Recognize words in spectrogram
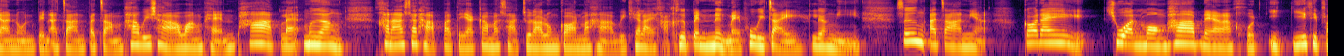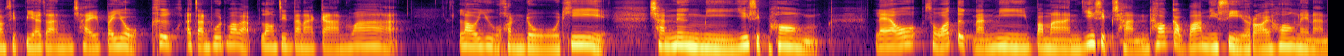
ยานนท์เป็นอาจารย์ประจำภาควิชาวางแผนภาคและเมือง คณะสถาปัตยกรรมศาสตร์จุฬาลงกรณ์มหาวิทยาลัยค่ะ คือเป็นหนึ่งในผู้วิจัยเรื่องนี้ ซึ่งอาจารย์เนี่ยก็ได้ชวนมองภาพในอนาคตอีก 20-30 ปีอาจารย์ใช้ประโยค คืออาจารย์พูดว่าแบบลองจินตนาการว่าเราอยู่คอนโดที่ชั้นหนึ่งมี 20 ห้อง แล้วสมมติว่าตึกนั้นมีประมาณ 20 ชั้น เท่ากับว่ามี 400 ห้องในนั้น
